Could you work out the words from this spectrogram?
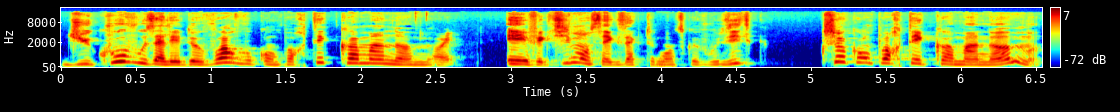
du coup, vous allez devoir vous comporter comme un homme. Et effectivement, c'est exactement ce que vous dites. Se comporter comme un homme,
